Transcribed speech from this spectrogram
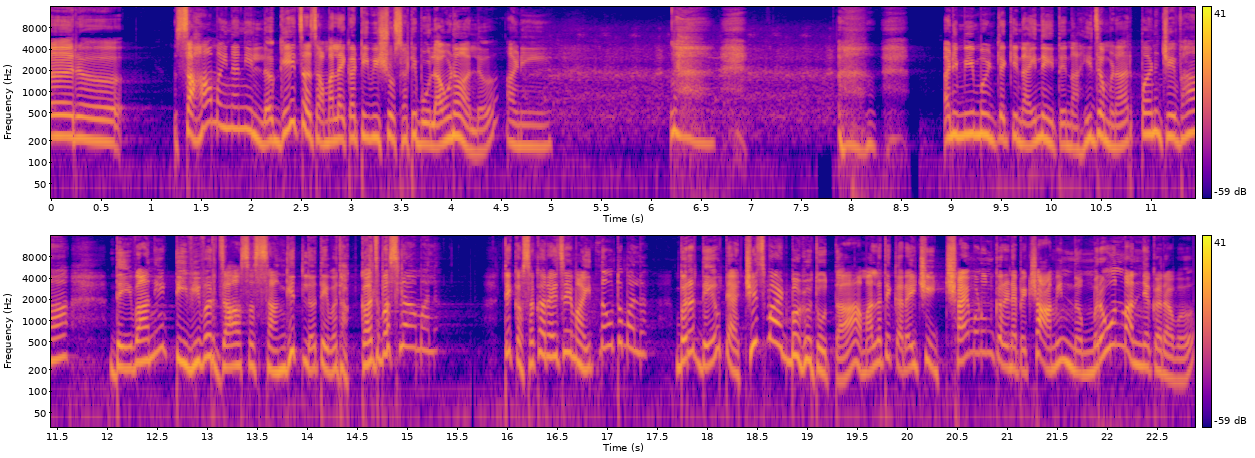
तर सहा महिन्यांनी लगेचच आम्हाला एका टी व्ही शोसाठी बोलावणं आलं आणि आणि मी म्हटलं की नाही नाही ते नाही जमणार. पण जेव्हा देवाने टी व्हीवर जा असं सांगितलं तेव्हा धक्काच बसला आम्हाला. ते कसं करायचं हे माहीत नव्हतं मला. बरं देव त्याचीच वाट बघत होता. आम्हाला ते करायची इच्छा आहे म्हणून करण्यापेक्षा आम्ही नम्र होऊन मान्य करावं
